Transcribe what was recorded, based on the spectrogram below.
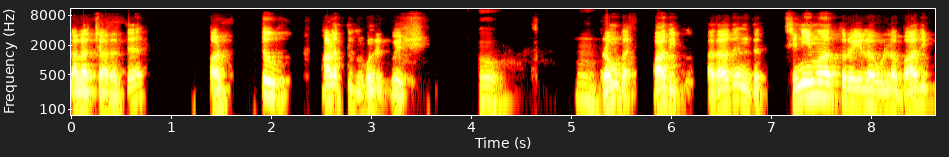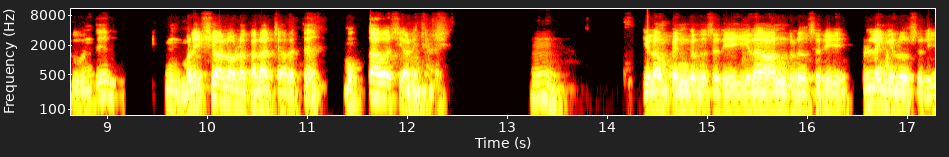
கலாச்சாரத்தை அட்டு காலத்துக்கு கொண்டுட்டு போயிடுச்சு. ரொம்ப பாதிப்பு. அதாவது இந்த சினிமா துறையில உள்ள பாதிப்பு வந்து இந்த மலேசியால உள்ள கலாச்சாரத்தை முக்காவாசி அழிச்சிருச்சு இளம் பெண்களும் சரி இளம் ஆண்களும் சரி பிள்ளைங்களும் சரி.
